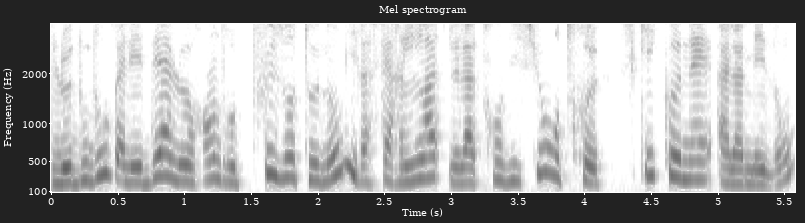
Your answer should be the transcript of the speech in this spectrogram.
le doudou va l'aider à le rendre plus autonome. Il va faire la, la transition entre ce qu'il connaît à la maison,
